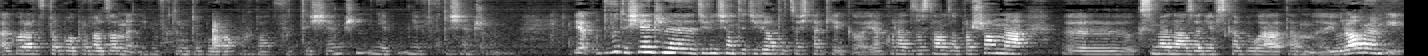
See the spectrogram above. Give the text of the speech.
Akurat to było prowadzone, nie wiem w którym to było roku, chyba w 2000, nie, nie w 2000. Ja, 2099, coś takiego. Ja akurat zostałam zaproszona, Ksymena Zaniewska była tam jurorem i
